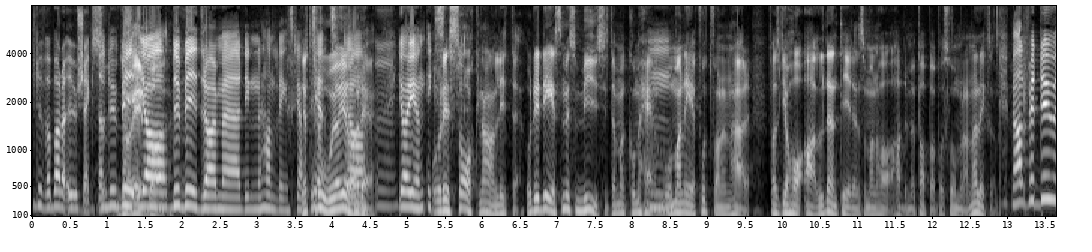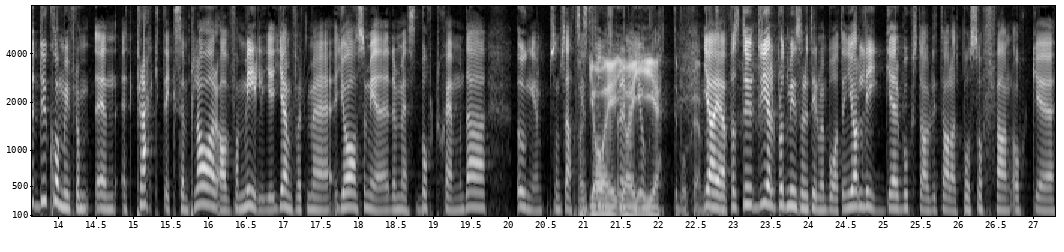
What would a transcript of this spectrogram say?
Du var bara ursäktad. Så du, Jag bi- är ja, bara- du bidrar med din Jag handlingskraftighet. tror jag gör ja. det. Jag är ju en ex- Och det saknar han lite. Och det är det som är så mysigt när man kommer hem Mm. och man är fortfarande här. Fast jag har all den tiden som man ha, hade med pappa på somrarna liksom. Men Alfred, du, du kommer ju från en, ett praktexemplar av familj jämfört med jag som är den mest bortskämda ungen som satt Fast sin jag fot är, jag är jättebortskämd. Ja, ja, liksom. fast du, du hjälper åtminstone till med båten. Jag ligger bokstavligt talat på soffan och eh,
